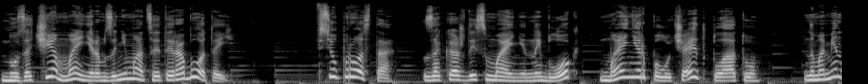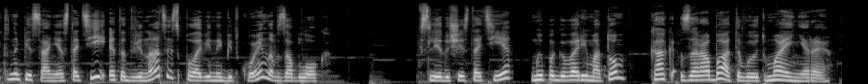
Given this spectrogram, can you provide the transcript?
Но зачем майнерам заниматься этой работой? Все просто. За каждый смайненный блок майнер получает плату. На момент написания статьи это 12,5 биткоинов за блок. В следующей статье мы поговорим о том, как зарабатывают майнеры –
